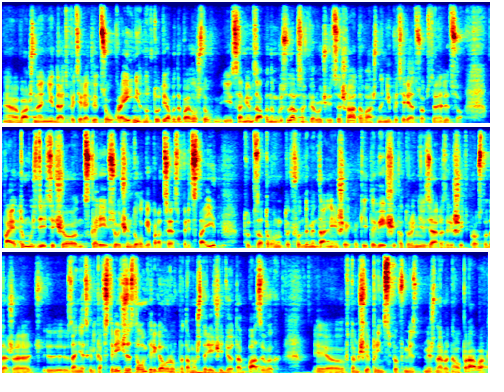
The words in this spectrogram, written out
э, важно не дать потерять лицо Украине, но тут я бы добавил, что и самим западным государствам, в первую очередь США, это важно не потерять собственное лицо. Поэтому здесь еще, скорее всего, очень долгий процесс предстоит. Тут затронуты фундаментальнейшие какие-то вещи, которые нельзя разрешить просто даже э, за несколько встреч за столом переговоров, потому что речь идет о базовых, э, в том числе принципах международного права.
